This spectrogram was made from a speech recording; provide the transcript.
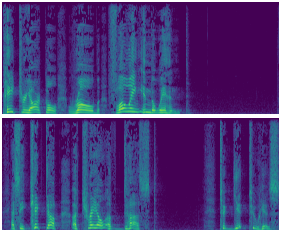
patriarchal robe flowing in the wind as he kicked up a trail of dust to get to his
